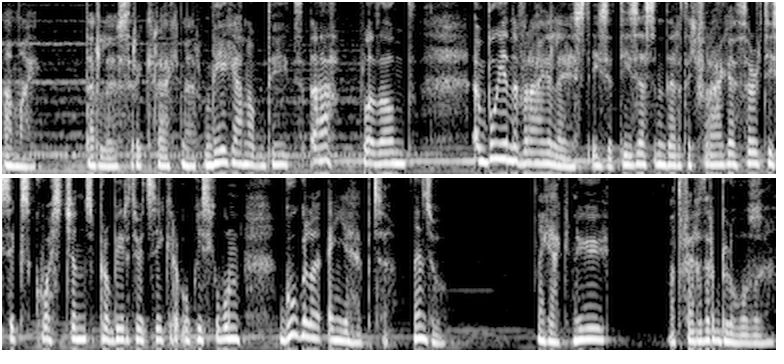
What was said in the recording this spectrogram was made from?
Amai, daar luister ik graag naar. Meegaan op date. Ah, plezant. Een boeiende vragenlijst is het. Die 36 vragen, 36 questions. Probeert u het zeker ook eens gewoon googelen en je hebt ze. En zo. Dan ga ik nu wat verder blozen.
